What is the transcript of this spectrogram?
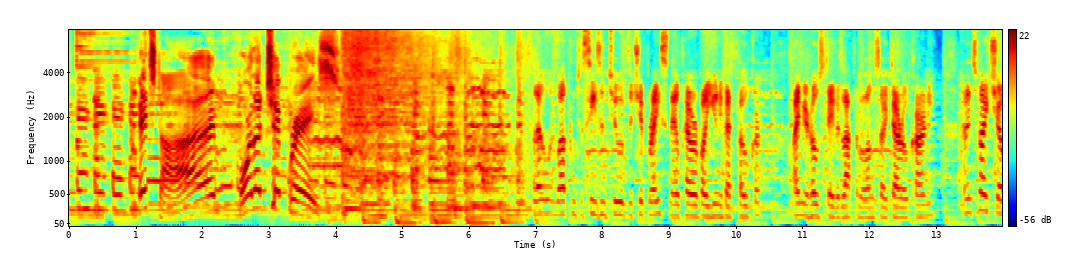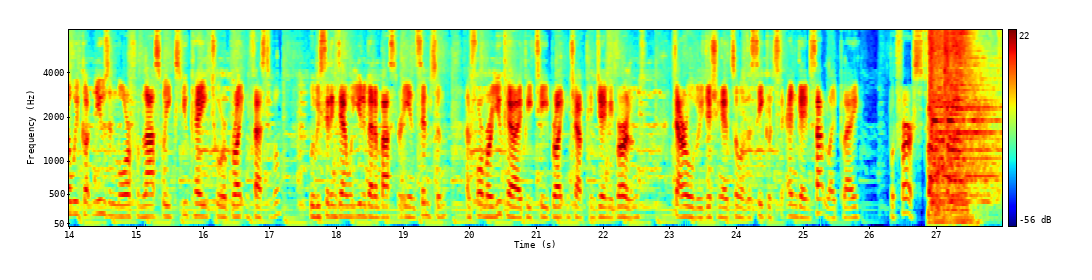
It's time for the chip race. Hello and welcome to season two of the Chip Race, now powered by Unibet Poker. I'm your host David Lappin alongside Dara O'Kearney, and in tonight's show we've got news and more from last week's UK Tour Brighton Festival. We'll be sitting down with Unibet ambassador Ian Simpson and former UK IPT Brighton champion Jamie Burland. Darrow will be dishing out some of the secrets to endgame satellite play, but first.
